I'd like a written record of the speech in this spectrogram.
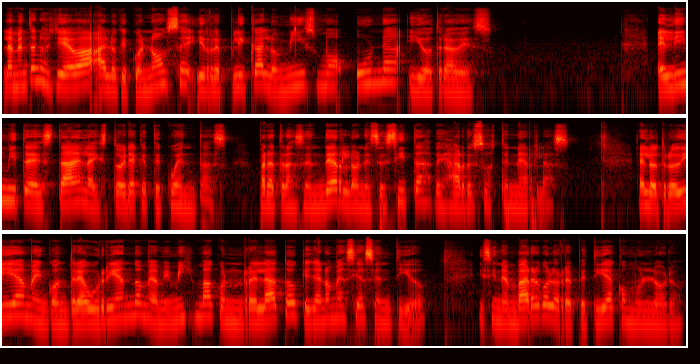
la mente nos lleva a lo que conoce y replica lo mismo una y otra vez. El límite está en la historia que te cuentas, para trascenderlo necesitas dejar de sostenerlas. El otro día me encontré aburriéndome a mí misma con un relato que ya no me hacía sentido, y sin embargo lo repetía como un loro.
